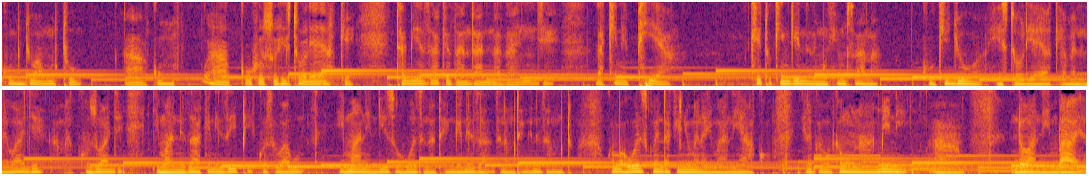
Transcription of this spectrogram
kumjua mtu uh, kum, uh, kuhusu historia yake tabia zake za ndani na za nje. Lakini pia kitu kingine ni muhimu sana kukijua historia yake. Amelelewaje amekuzwaje imani zake ni zipi? Kwa sababu imani ndizo huwa zinatengeneza zinamtengeneza mtu. Kwamba huwezi kuenda kinyume na imani yako. Yani kama, kama unaamini uh, ndoa ni mbaya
